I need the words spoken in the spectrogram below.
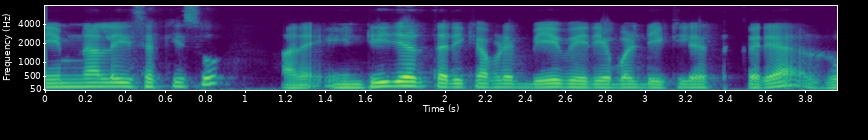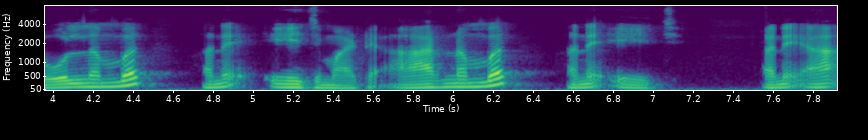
નેમના લઈ શકીશું અને ઇન્ટીજર તરીકે આપણે બે વેરિયેબલ ડિક્લેર કર્યા રોલ નંબર અને એજ માટે આર નંબર અને એજ અને આ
